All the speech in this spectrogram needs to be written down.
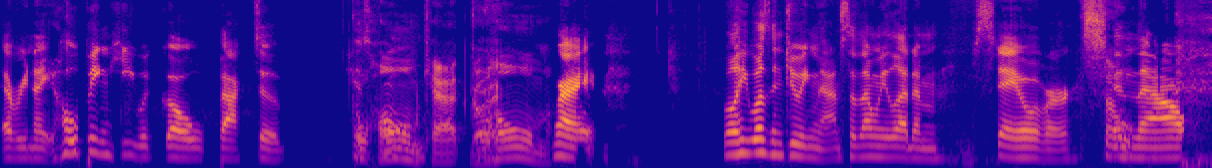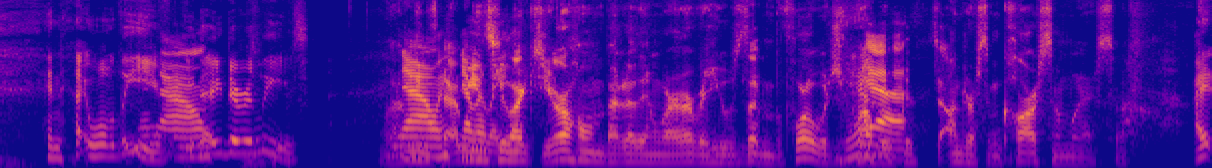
every night, hoping he would go back to Go his home, cat. Go Right. home. Right. Well, he wasn't doing that, so then we let him stay over. So- and now, And he won't leave. No. He, he never leaves. Well, that No, means, he that never means he likes your home better than wherever he was living before, which is Yeah. probably just under some car somewhere. So I,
